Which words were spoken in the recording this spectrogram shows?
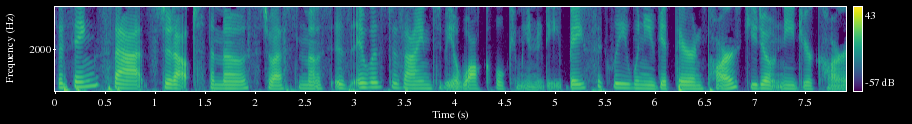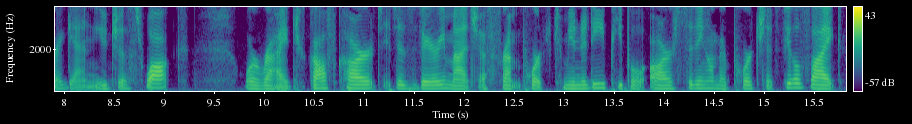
The things that stood out to the most to us the most is it was designed to be a walkable community. Basically, when you get there and park, you don't need your car again. You just walk or ride your golf cart. It is very much a front porch community. People are sitting on their porch. It feels like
